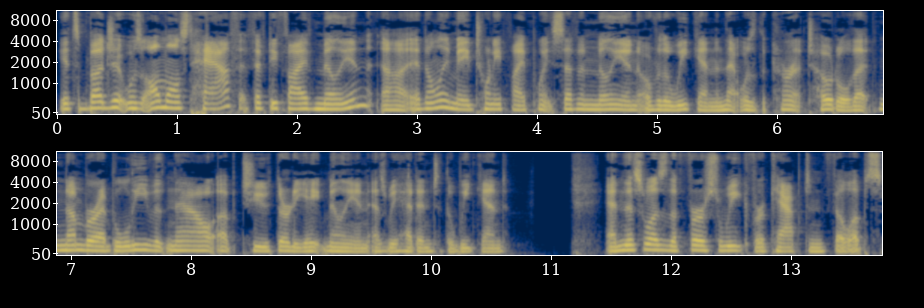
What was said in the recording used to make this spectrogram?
Its budget was almost half at 55 million. Uh, it only made 25.7 million over the weekend, and that was the current total. That number, I believe, is now up to 38 million as we head into the weekend. And this was the first week for Captain Phillips.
